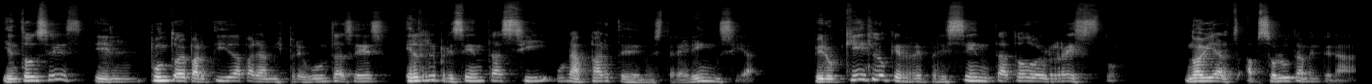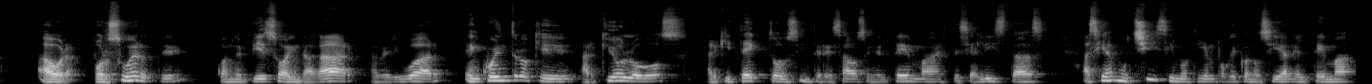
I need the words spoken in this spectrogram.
Y entonces el punto de partida para mis preguntas es, él representa sí una parte de nuestra herencia, pero ¿qué es lo que representa todo el resto? No había absolutamente nada. Ahora, por suerte, cuando empiezo a indagar, a averiguar, encuentro que arqueólogos, arquitectos interesados en el tema, especialistas, hacía muchísimo tiempo que conocían el tema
